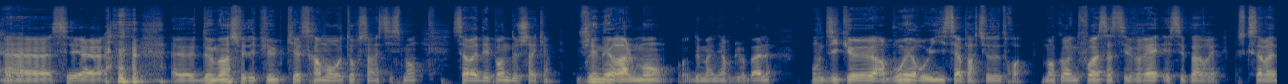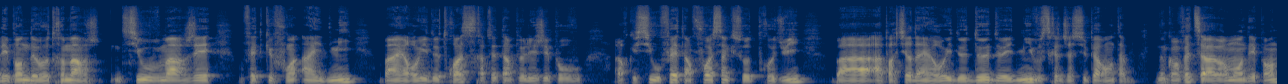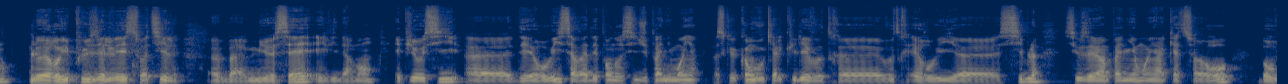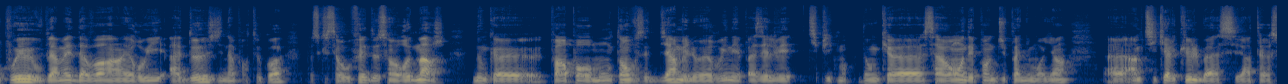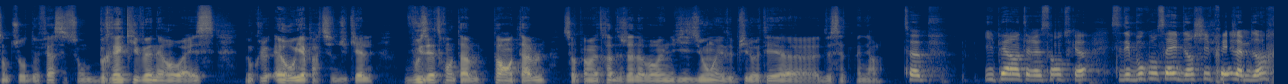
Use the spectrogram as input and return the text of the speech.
Euh, c'est euh, euh, demain, je fais des pubs, quel sera mon retour sur investissement? Ça va dépendre de chacun. Généralement, de manière globale, on dit qu'un bon ROI, c'est à partir de 3. Mais encore une fois, ça c'est vrai et c'est pas vrai. Parce que ça va dépendre de votre marge. Si vous margez, vous faites que x1,5, bah, un ROI de 3, ce sera peut-être un peu léger pour vous. Alors que si vous faites un x5 sur votre produit, bah, à partir d'un ROI de 2, 2,5, vous serez déjà super rentable. Donc en fait, ça va vraiment dépendre. Le ROI plus élevé soit-il, euh, bah, mieux c'est, évidemment. Et puis aussi, euh, des ROI, ça va dépendre aussi du panier moyen. Parce que quand vous calculez votre, euh, votre ROI cible, si vous avez un panier moyen à 400 euros, bah, vous pouvez vous permettre d'avoir un ROI à 2, je dis n'importe quoi, parce que ça vous fait 200 euros de marge. Donc, euh, par rapport au montant, vous êtes bien, mais le ROI n'est pas élevé, typiquement. Donc, euh, ça va vraiment dépendre du panier moyen. Euh, un petit calcul, bah, c'est intéressant toujours de faire, c'est son break-even ROAS. Donc, le ROI à partir duquel vous êtes rentable, pas rentable. Ça vous permettra déjà d'avoir une vision et de piloter de cette manière-là. Top. Hyper intéressant en tout cas. C'est des bons conseils, bien chiffrés, j'aime bien.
